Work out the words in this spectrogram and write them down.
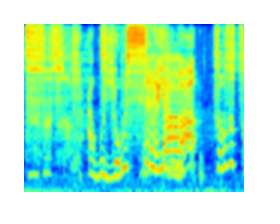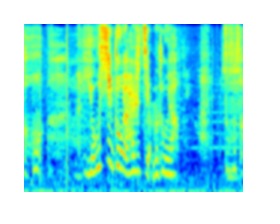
走走走走。哎，我游戏没打完，走走走。游戏重要还是姐们重要？走走走。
